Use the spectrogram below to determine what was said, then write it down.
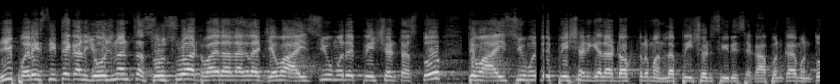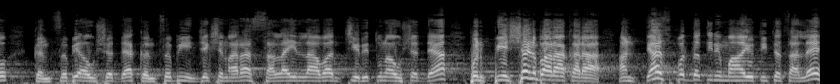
ही परिस्थिती कारण योजनांचा सुळसुळाट व्हायला लागला जेव्हा आयसीयू मध्ये पेशंट असतो तेव्हा आयसीयू मध्ये पेशंट गेला डॉक्टर म्हणला पेशंट सिरियस आहे का? आपण काय म्हणतो कंचबी औषध द्या कंचबी इंजेक्शन मारा सलाईन लावा चिरीतून औषध द्या पण पेशंट बरा करा. आणि त्याच पद्धतीने महायुतीचं चाललंय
